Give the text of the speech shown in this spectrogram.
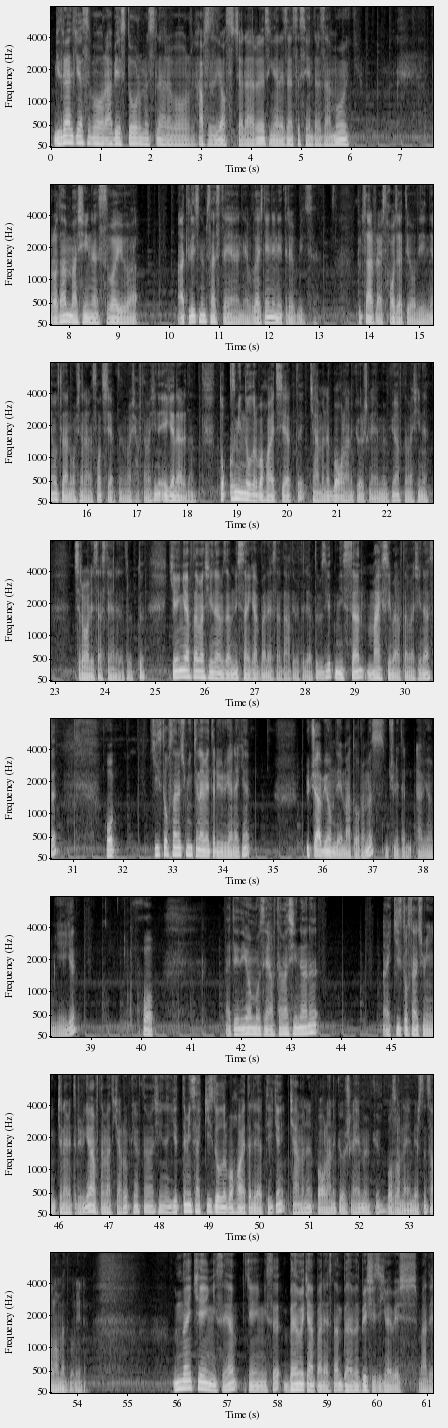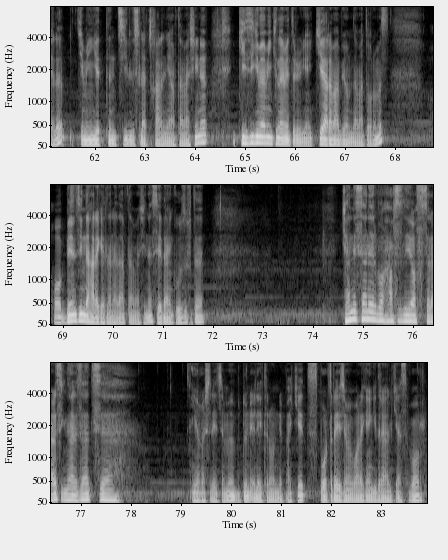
Gidralkasi bor, ABS tormozlari bor, xavfsizlik yostiqchalari, signalizatsiya sentr zamok. Продам машина свою в отличном состоянии. увлажнение не требуется. pul sarflashni hojati yo'q deyilgan o'zlarini mashinalarini sotishyapti mana avtomashina egalaridan to'qqiz ming dollar baho aytishyapti kamini bog'lanib ko'rishlar mumkin avtomashina chiroyli sostoyaniyada turibdi. Keyingi avtomashinamiz ham nissan kompaniyasidan taqdim etilyapti bizga. Nissan maxima avtomashinasi. Ho'p ikki yuz to'qson uch ming kilometr yurgan ekan. Uch объемli motorimiz uch litr объемga ega. Ho'p aytadigan bo'lsak avtomashinani ikki yuz to'qson uch ming kilometr yurgan avtomat korobka avtomashina yetti ming sakkiz yuz dollar baho aytilyapti ekan. Kamini bog'lanib ko'rishlar ham mumkin. Bozorlar ham bersin salomat bo'linglar. Undan keyingisi ham keyingisi bmw kompaniyasidan bmw besh yuz yigirma besh modeli ikki ming yettinchi yilda ishlab chiqarilgan avtomashina ikki yuz yigirma ming kilometr yurgan ikki yarim объемda motorimiz. Ho'p benzinda harakatlanadi avtomashina. Sedan kuzovda konditsioner bu xavfsizlik yostiqchalari signalizatsiya yig'ish rejimi. Butun elektronli paket sport rejimi bor ekan gidravlikasi bor.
